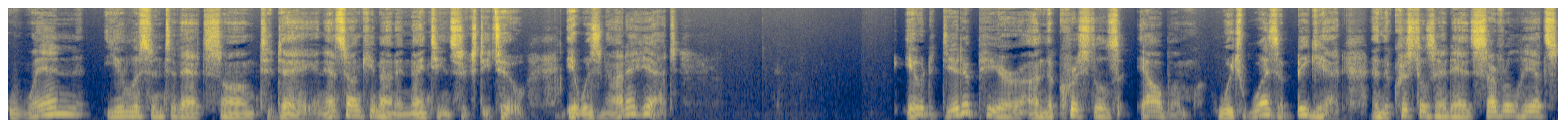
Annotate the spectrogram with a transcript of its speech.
When you listen to that song today, and that song came out in 1962, it was not a hit. It did appear on the Crystals album, which was a big hit. And the Crystals had had several hits.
